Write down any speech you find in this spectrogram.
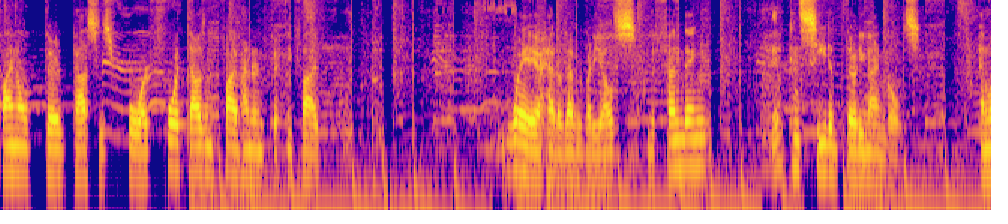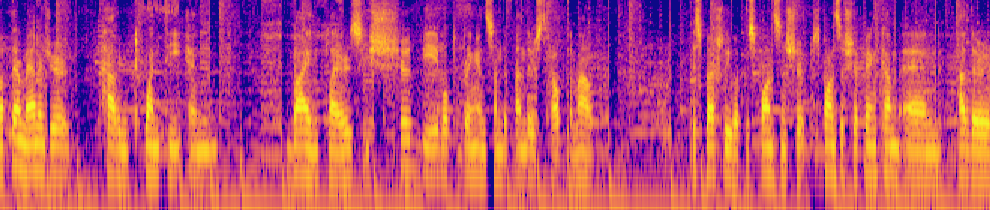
Final third passes for 4,555. Way ahead of everybody else. Defending, they've conceded 39 goals. And with their manager having 20 and buying players, he should be able to bring in some defenders to help them out. Especially with the sponsorship sponsorship income and other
